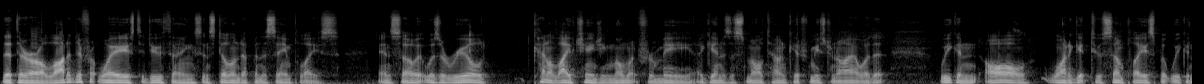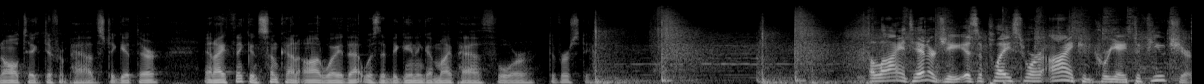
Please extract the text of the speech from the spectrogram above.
that there are a lot of different ways to do things and still end up in the same place. And so, it was a real kind of life changing moment for me, again, as a small town kid from eastern Iowa, that we can all want to get to some place, but we can all take different paths to get there. And I think in some kind of odd way, that was the beginning of my path for diversity. Alliant Energy is a place where I can create the future,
